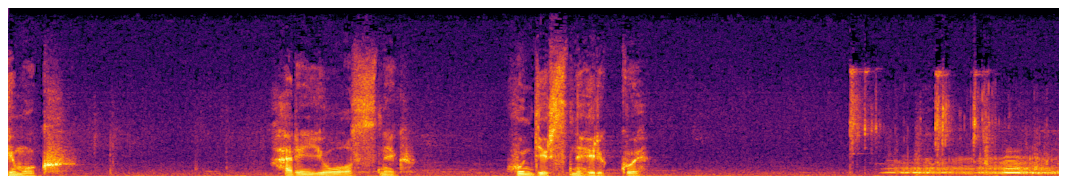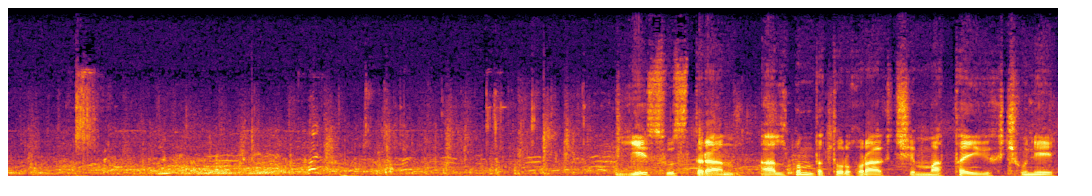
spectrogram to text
Идэх юм уу? Харин юу болсныг хүнд ирсэн хэрэггүй. Есүс нь албан татвар хураагч Матай гэгч хүний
